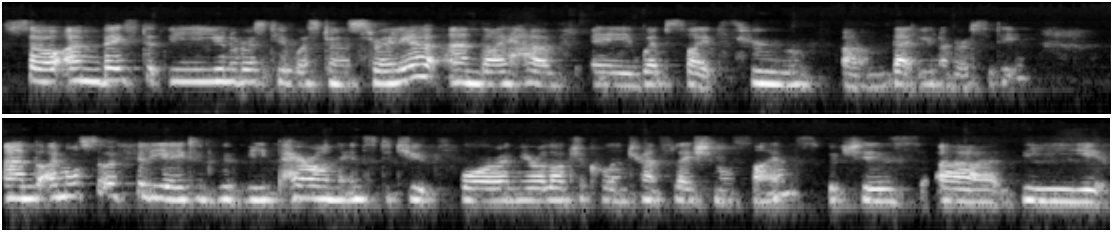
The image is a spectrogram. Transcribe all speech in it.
So I'm based at the University of Western Australia, and I have a website through um, that university. And I'm also affiliated with the Perron Institute for Neurological and Translational Science, which is uh, the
